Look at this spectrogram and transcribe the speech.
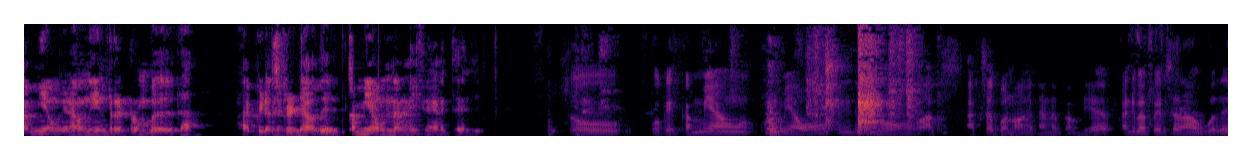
கம்மியாகும். ஏன்னா வந்து இன்டர்நெட் ரொம்ப ஹாப்பிடா ஸ்ப்ரெட் ஆகுது. கம்மியாகும் தான் நினைக்கிறேன் எனக்கு தெரிஞ்சு. ஸோ ஓகே கம்மியாகவும் கம்மியாகவும் இது இன்னும் அக்செப்ட் பண்ணுவாங்க ஸ்டாண்டப் காமெடியை கண்டிப்பாக பெருசாக தான் போகுது.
